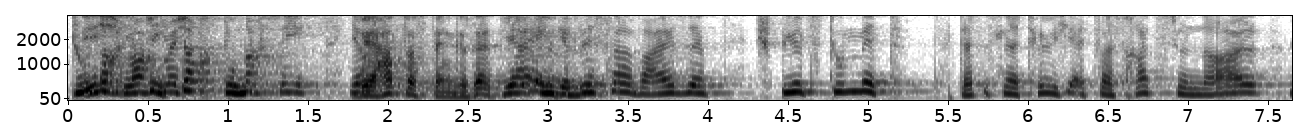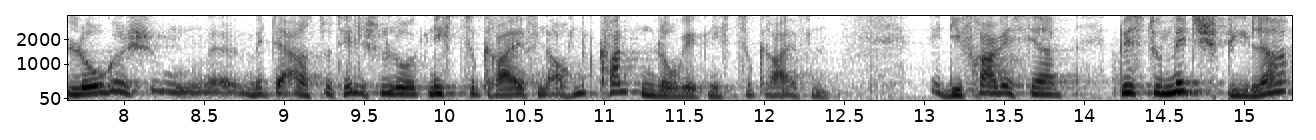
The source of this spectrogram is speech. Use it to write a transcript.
du ich machst mach dich mich, doch, du machst sie. Ja. Wer hat das denn gesetzt? Ja, in gewisser Weise spielst du mit. Das ist natürlich etwas rational, logisch äh, mit der aristotelischen Logik nicht zu greifen, auch mit Quantenlogik nicht zu greifen. Die Frage ist ja, bist du Mitspieler?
